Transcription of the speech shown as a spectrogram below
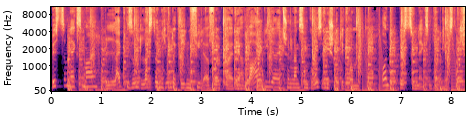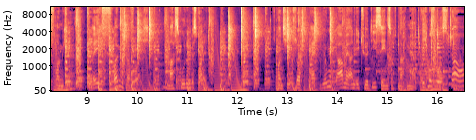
Bis zum nächsten Mal. Bleibt gesund, lasst euch nicht unterkriegen. Viel Erfolg bei der Wahl, die ja jetzt schon langsam groß in die Schritte kommt. Und bis zum nächsten Podcast. Ich freue mich. Ich freue mich auf euch. Macht's gut und bis bald. Und hier klopft eine junge Dame an die Tür, die Sehnsucht nach mir hat. Ich muss los. Ciao.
